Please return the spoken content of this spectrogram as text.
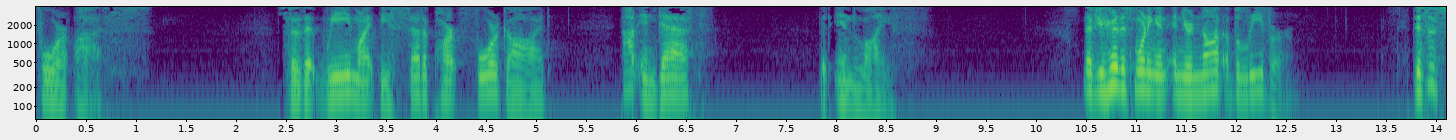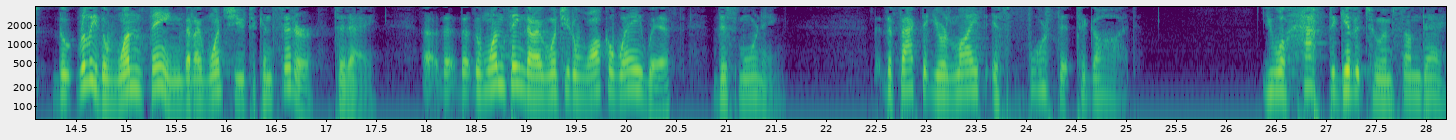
for us so that we might be set apart for God, not in death, but in life. Now, if you're here this morning and, and you're not a believer, this is the, really the one thing that I want you to consider today. Uh, the, the, the one thing that I want you to walk away with this morning. The fact that your life is forfeit to God. You will have to give it to Him someday.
